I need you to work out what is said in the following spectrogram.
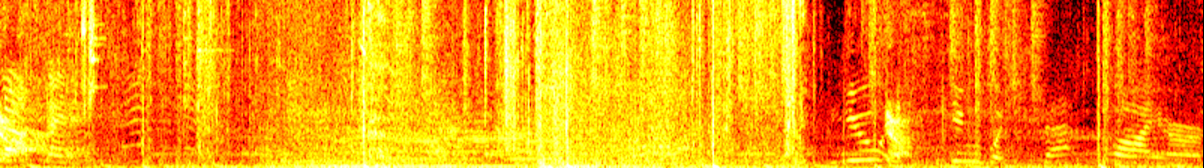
You extinguished that fire.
